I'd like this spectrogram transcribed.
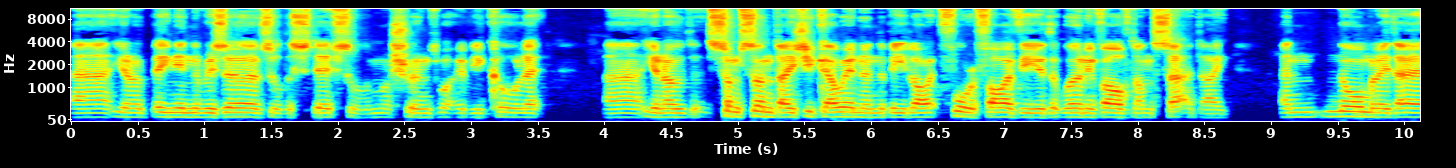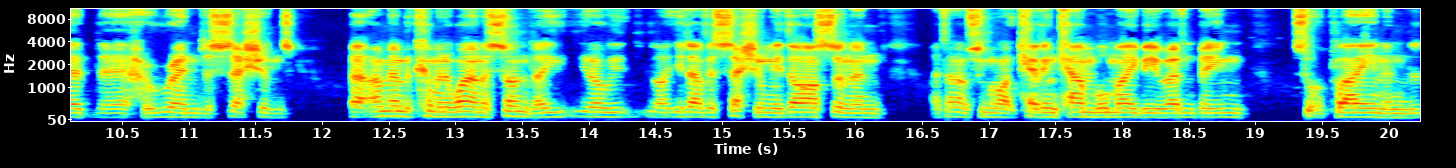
uh, you know, being in the reserves or the stiffs or the mushrooms, whatever you call it. Uh, you know, some Sundays you go in and there'd be like four or five of you that weren't involved on the Saturday, and normally they're they're horrendous sessions. But I remember coming away on a Sunday, you know, like you'd have a session with Arsene and I don't know, someone like Kevin Campbell maybe who hadn't been sort of playing and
